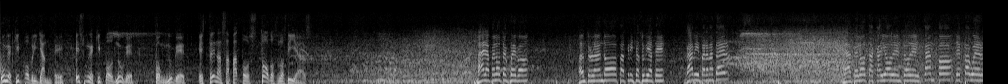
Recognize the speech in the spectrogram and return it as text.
Un equipo brillante es un equipo Nugget. Con Nugget estrena zapatos todos los días. Va la pelota en juego. Controlando Patricia Subiate. Gaby para matar. La pelota cayó dentro del campo de Power.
